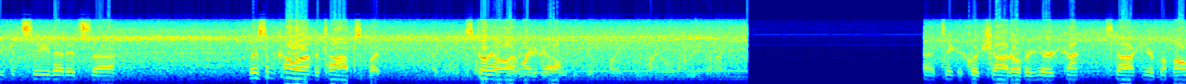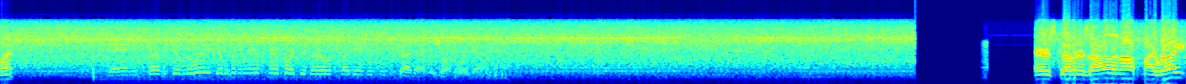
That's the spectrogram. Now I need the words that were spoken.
you can see that it's uh, there's some color on the tops, but still got a long way to go. Uh, take a quick shot over here at gun stock here for a moment. Daniel traffic over the way, over the Anderson Airport, to know flight Anderson skydivers down. There's Governor's Island off my right.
